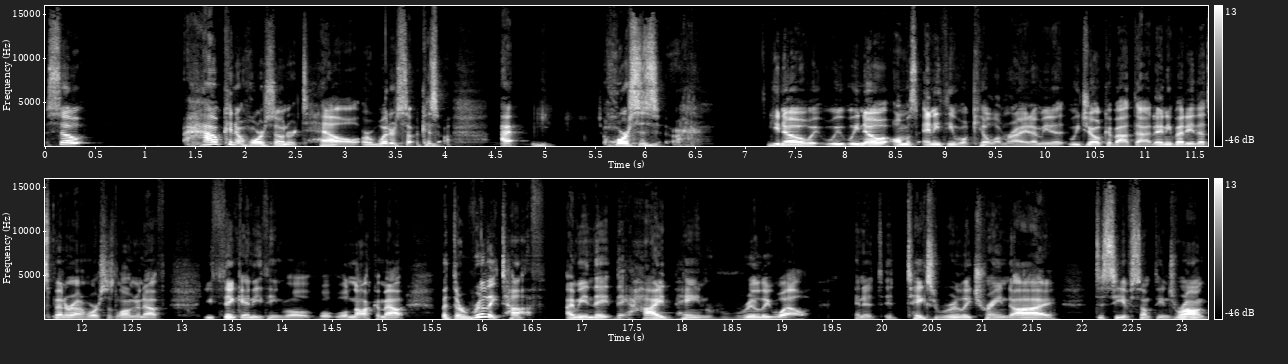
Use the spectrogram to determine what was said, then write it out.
So, how can a horse owner tell, or what are some? Because horses, you know, we we know almost anything will kill them, right? I mean, we joke about that. Anybody that's been around horses long enough, you think anything will will, will knock them out, but they're really tough I mean, they they hide pain really well, and it it takes a really trained eye to see if something's wrong.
